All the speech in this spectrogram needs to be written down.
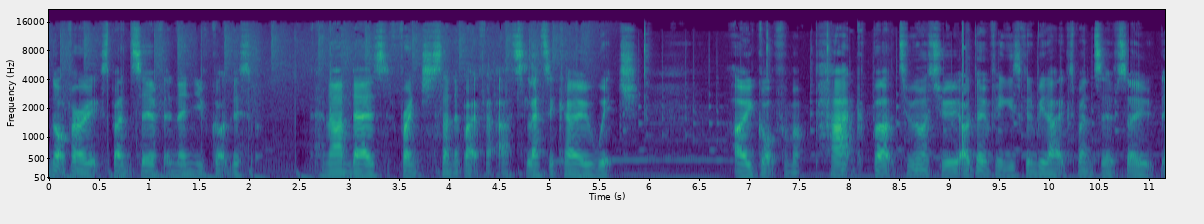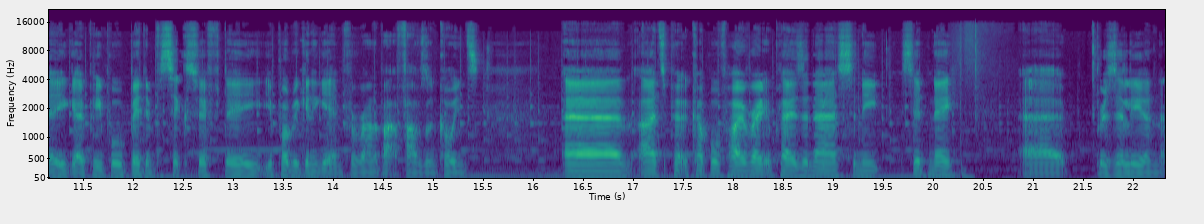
Not very expensive. And then you've got this Hernandez, French centre back for Atletico, which I got from a pack, but to be honest with you, I don't think he's going to be that expensive. So there you go, people bidding for 650. You're probably going to get him for around about a thousand coins. Um, I had to put a couple of high-rated players in there. Sydney, uh, Brazilian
